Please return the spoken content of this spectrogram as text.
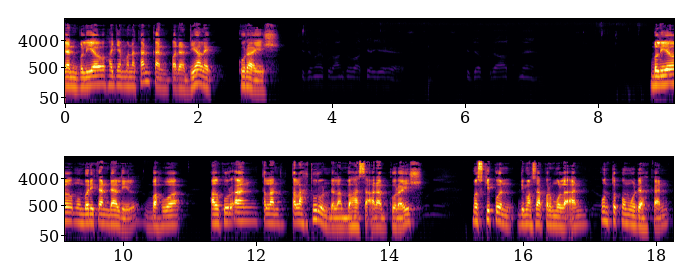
Dan beliau hanya menekankan pada dialek Quraisy. Beliau memberikan dalil bahwa Al-Quran telah, telah turun dalam bahasa Arab Quraisy Meskipun di masa permulaan, untuk memudahkan,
